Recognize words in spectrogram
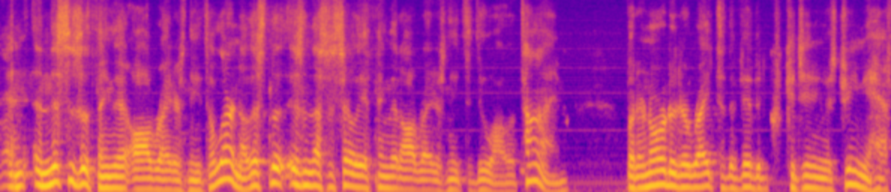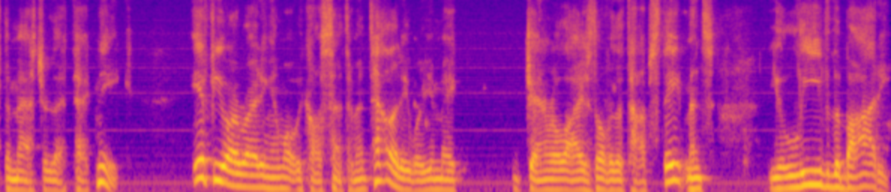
right? And and this is a thing that all writers need to learn. Now, this isn't necessarily a thing that all writers need to do all the time but in order to write to the vivid continuous dream, you have to master that technique. If you are writing in what we call sentimentality, where you make generalized over the top statements, you leave the body.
